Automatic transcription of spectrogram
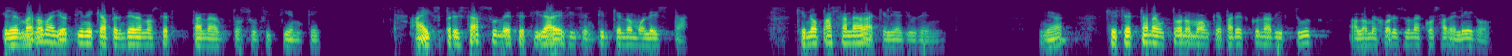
El hermano mayor tiene que aprender a no ser tan autosuficiente, a expresar sus necesidades y sentir que no molesta, que no pasa nada que le ayuden. ¿Ya? Que ser tan autónomo, aunque parezca una virtud, a lo mejor es una cosa del ego.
